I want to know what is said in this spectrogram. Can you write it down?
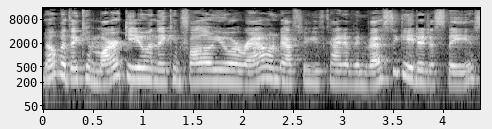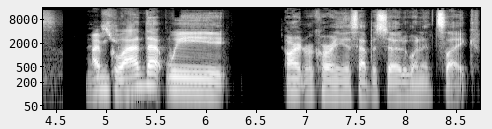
No, but they can mark you and they can follow you around after you've kind of investigated a space. I'm true. glad that we aren't recording this episode when it's like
